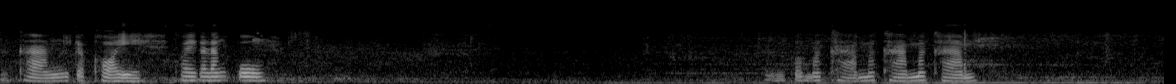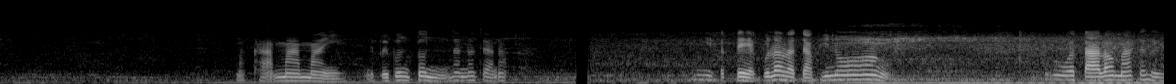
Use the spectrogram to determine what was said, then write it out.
มะขามนี่ก็คอยคอยกำลังปรุงอันนี้ก็มะขามมะขามมะขามมะขามมาใหม่ เดี๋ยวไปเบื้องต้นนั่นนาะจ้ะเนาะ นี่ก็แตกไปแล้วล่ะจากพี่น้องรู้ว่าตาเรามาจะถึง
